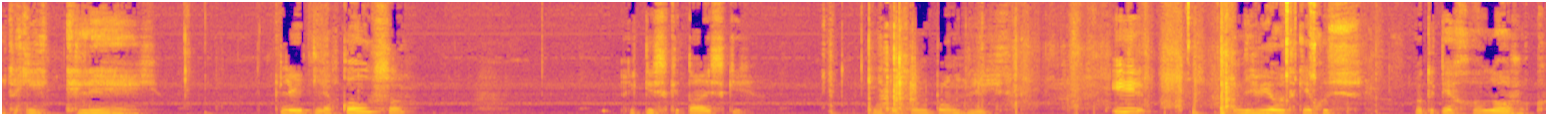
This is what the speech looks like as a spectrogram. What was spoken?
Отакий клей. Клей для колеса. Якийсь китайський. Написано по-англійськи. І дві отаких ось отаких ложок.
